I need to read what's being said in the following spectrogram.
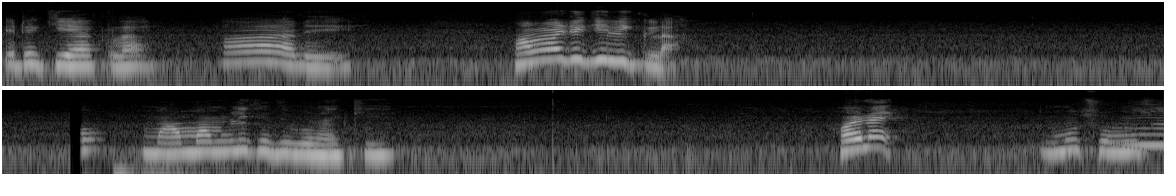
এটা কি আঁকলা আরে, মামা এটা কি লিখলা? মামাম লিখে দিব নাকি? হয় নাই? মুছো মুছো।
